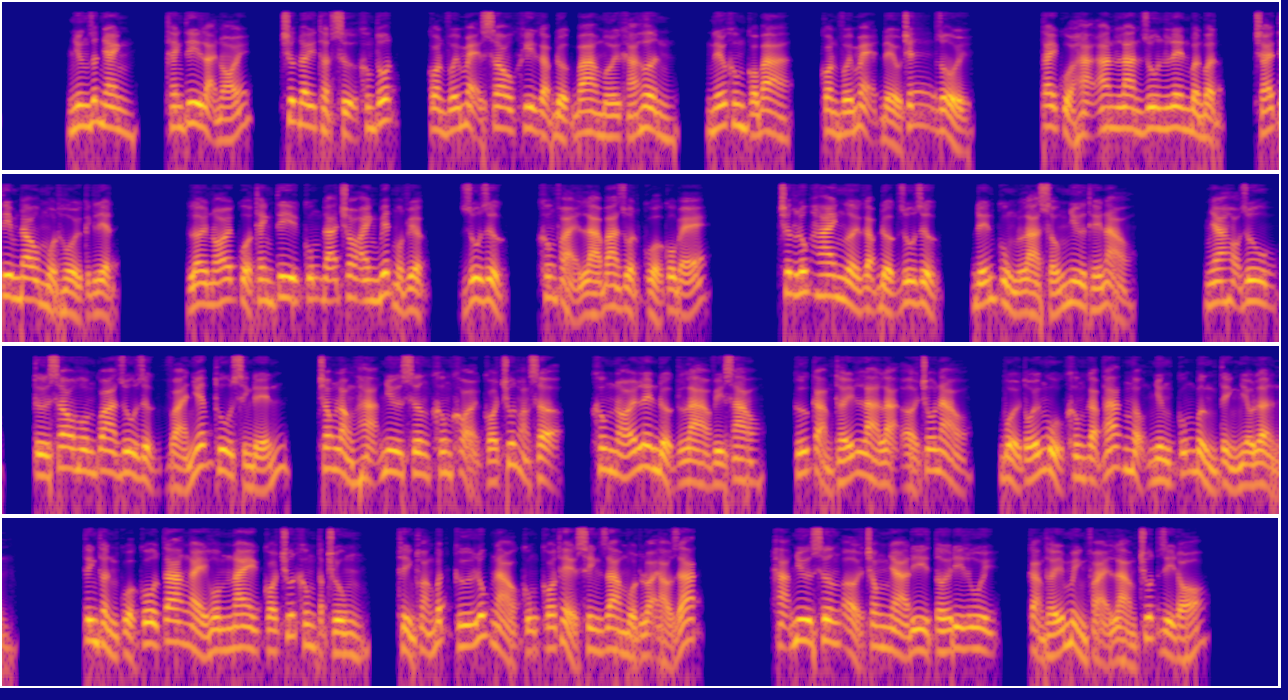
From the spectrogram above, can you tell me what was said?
Nhưng rất nhanh, Thanh Ti lại nói, trước đây thật sự không tốt, còn với mẹ sau khi gặp được ba mới khá hơn, nếu không có ba, còn với mẹ đều chết rồi. Tay của Hạ An Lan run lên bần bật, trái tim đau một hồi kịch liệt. Lời nói của Thanh Ti cũng đã cho anh biết một việc, Du Dực, không phải là ba ruột của cô bé. Trước lúc hai người gặp được Du Dực, đến cùng là sống như thế nào? Nhà họ Du, từ sau hôm qua Du Dực và Nhiếp Thu Sinh đến, trong lòng Hạ Như Sương không khỏi có chút hoảng sợ, không nói lên được là vì sao, cứ cảm thấy là lạ ở chỗ nào, buổi tối ngủ không gặp ác mộng nhưng cũng bừng tỉnh nhiều lần. Tinh thần của cô ta ngày hôm nay có chút không tập trung, thỉnh thoảng bất cứ lúc nào cũng có thể sinh ra một loại ảo giác. Hạ như Sương ở trong nhà đi tới đi lui, cảm thấy mình phải làm chút gì đó.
